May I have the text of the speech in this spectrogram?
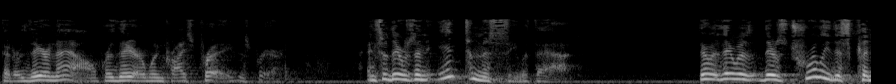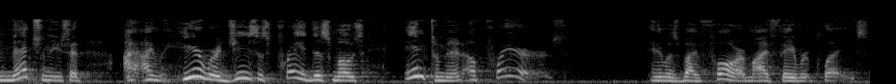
that are there now were there when Christ prayed this prayer. And so there was an intimacy with that. There, there was, there's truly this connection that you said, I, I'm here where Jesus prayed this most intimate of prayers. And it was by far my favorite place.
